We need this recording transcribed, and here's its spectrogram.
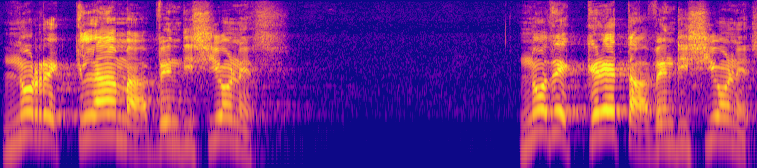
No reclama bendiciones. No decreta bendiciones.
